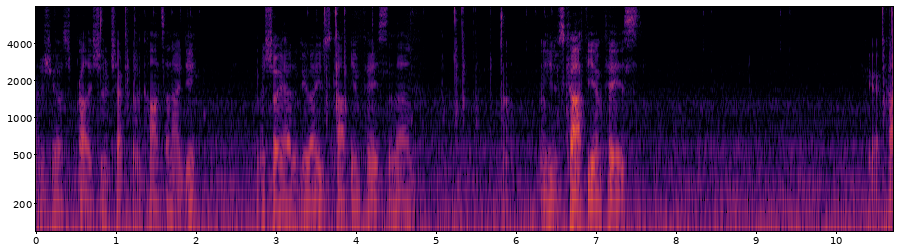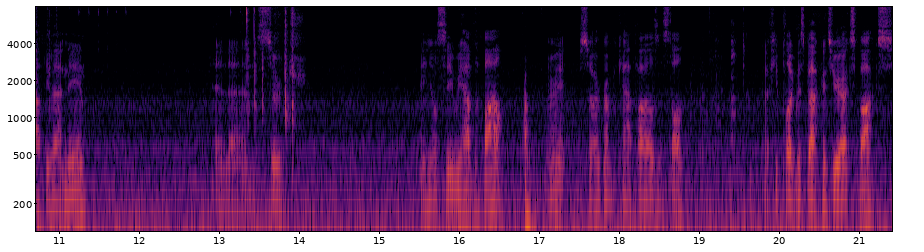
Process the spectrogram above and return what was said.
I just probably should have checked for the content ID. I'm going to show you how to do that. You just copy and paste and then and you just copy and paste. Here, copy that name. And then search. And you'll see we have the file. Alright, so our Grumpy Cat file is installed. If you plug this back into your Xbox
